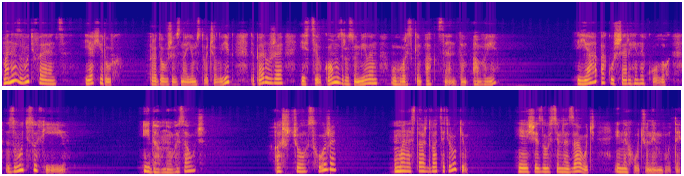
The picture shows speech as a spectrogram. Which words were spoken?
Мене звуть Ференц, я хірург продовжив знайомство чоловік тепер уже із цілком зрозумілим угорським акцентом. А ви? Я акушер-гінеколог, звуть Софією. І давно ви зауч? А що, схоже? У мене стаж 20 років. Я ще зовсім не завуч і не хочу ним бути.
